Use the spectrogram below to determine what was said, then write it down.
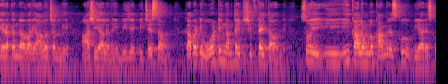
ఏ రకంగా వారి ఆలోచనని ఆశయాలని బీజేపీ చేస్తూ ఉంది. కాబట్టి ఓటింగ్ అంతా ఇటు షిఫ్ట్ అవుతూ ఉంది. సో ఈ ఈ కాలంలో కాంగ్రెస్కు బీఆర్ఎస్కు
